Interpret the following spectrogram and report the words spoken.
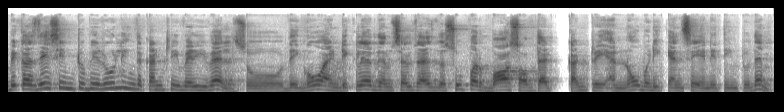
because they seem to be ruling the country very well. So they go and declare themselves as the super boss of that country and nobody can say anything to them.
